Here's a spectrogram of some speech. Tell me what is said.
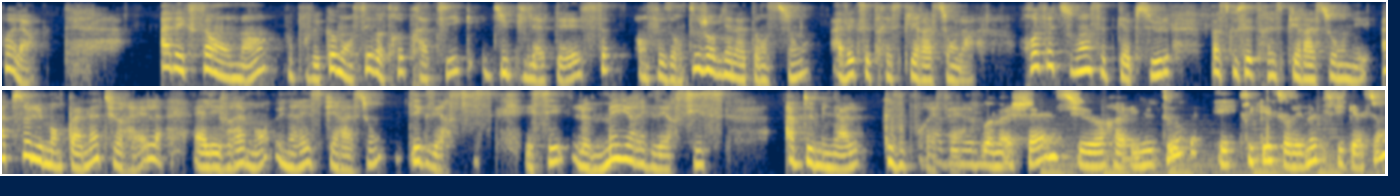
Voilà. Avec ça en main, vous pouvez commencer votre pratique du Pilates en faisant toujours bien attention avec cette respiration-là. Refaites souvent cette capsule parce que cette respiration n'est absolument pas naturelle, elle est vraiment une respiration d'exercice et c'est le meilleur exercice abdominal que vous pourrez faire. Abonnez-vous à ma chaîne sur YouTube et cliquez sur les notifications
